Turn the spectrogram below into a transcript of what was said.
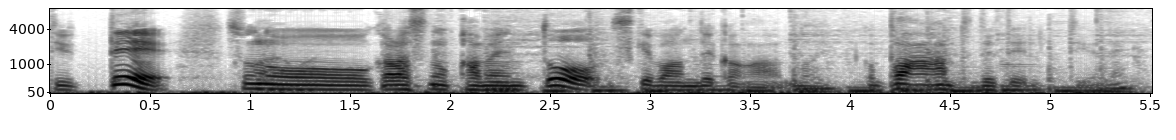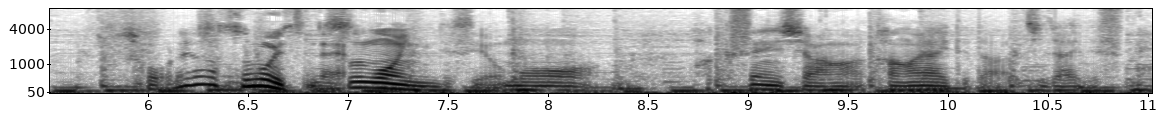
言って、その、ガラスの仮面とスケバンデカが、バーンと出てるっていうね。それはすごいですね。すごいんですよ。もう、白戦車が輝いてた時代ですね。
